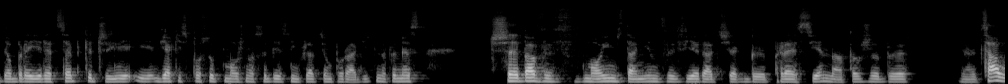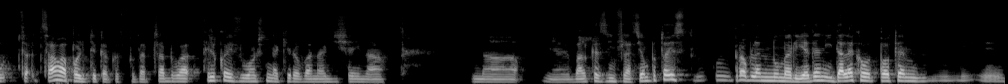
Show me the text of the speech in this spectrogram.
dobrej recepty, czy w jaki sposób można sobie z inflacją poradzić, natomiast trzeba wy, moim zdaniem wywierać jakby presję na to, żeby e, cał, ca, cała polityka gospodarcza była tylko i wyłącznie nakierowana dzisiaj na, na e, walkę z inflacją, bo to jest problem numer jeden i daleko potem, e,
